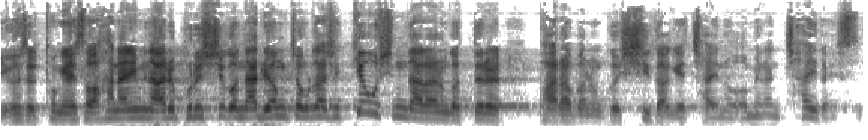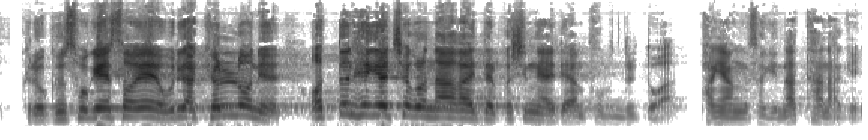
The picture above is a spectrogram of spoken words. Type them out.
이것을 통해서 하나님이 나를 부르시고 나를 영적으로 다시 깨우신다라는 것들을 바라보는 그 시각의 차이는 엄연한 차이가 있습니다. 그리고 그 속에서의 우리가 결론이 어떤 해결책으로 나아가야 될 것인가에 대한 부분들 또한 방향석이 나타나게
